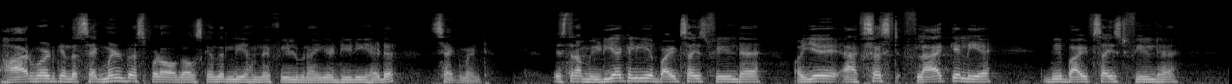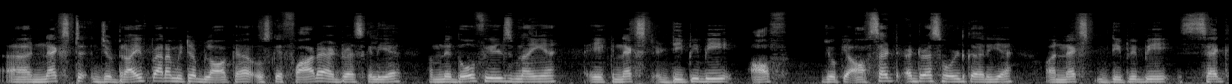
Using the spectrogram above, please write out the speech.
ہائر ورڈ کے اندر سیگمنٹ ایڈریس پڑا ہوگا اس کے اندر لیے ہم نے فیلڈ بنائی ہے ڈی ڈی ہیڈر سیگمنٹ۔ اس طرح میڈیا کے لیے بائٹ سائز فیلڈ ہے اور یہ ایکسسڈ فلیگ کے لیے بھی بائٹ سائز فیلڈ ہے۔ نیکسٹ uh, جو ڈرائیو پیرامیٹر بلاک ہے اس کے فار ایڈریس کے لیے ہم نے دو فیلڈز بنائی ہیں۔ ایک next D P B off جو کہ آف سیٹ ایڈریس ہولڈ کر رہی ہے اور next D P B seg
